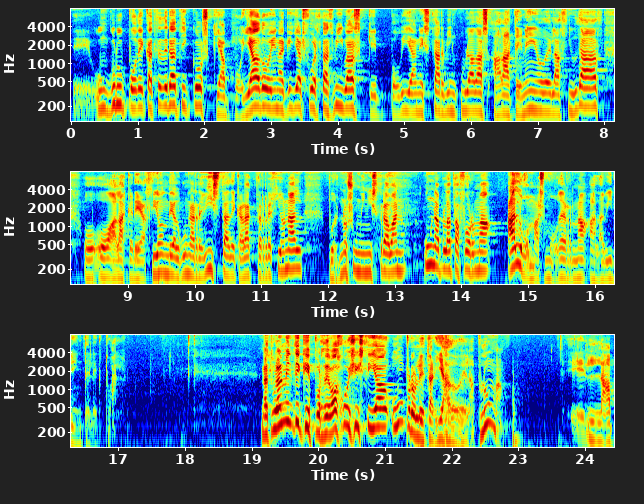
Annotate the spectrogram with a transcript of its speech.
eh, un grupo de catedráticos que apoyado en aquellas fuerzas vivas que podían estar vinculadas al Ateneo de la ciudad o, o a la creación de alguna revista de carácter regional, pues no suministraban una plataforma algo más moderna a la vida intelectual. Naturalmente que por debajo existía un proletariado de la pluma. Eh, la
